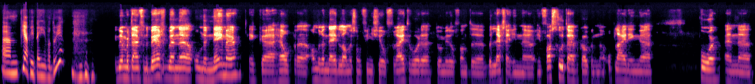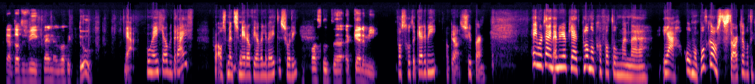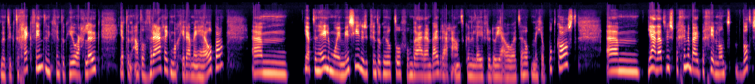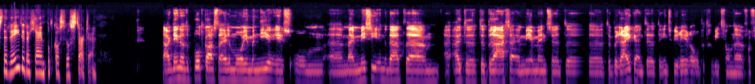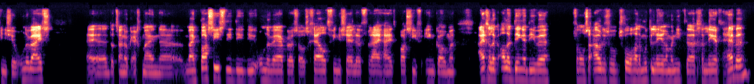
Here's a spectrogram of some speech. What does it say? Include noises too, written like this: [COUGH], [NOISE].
Um, ja, wie ben je, wat doe je? [LAUGHS] Ik ben Martijn van den Berg, ik ben uh, ondernemer. Ik uh, help uh, andere Nederlanders om financieel vrij te worden door middel van te beleggen in, in vastgoed. Daar heb ik ook een opleiding voor. En ja, dat is wie ik ben en wat ik doe. Ja, hoe heet jouw bedrijf? Voor als mensen meer over jou willen weten, sorry. Vastgoed Academy. Vastgoed Academy. Oké, super. Hey Martijn, en nu heb jij het plan opgevat om een, uh, ja, om een podcast te starten, wat ik natuurlijk te gek vind. En ik vind het ook heel erg leuk. Je hebt een aantal vragen, ik mag je daarmee helpen. Um, je hebt een hele mooie missie, dus ik vind het ook heel tof om daar een bijdrage aan te kunnen leveren door jou eh, te helpen met jouw podcast. Um, ja, laten we eens beginnen bij het begin. Want wat is de reden dat jij een podcast wil starten? Nou, ik denk dat de podcast een hele mooie manier is om uh, mijn missie inderdaad uh, uit te, dragen en meer mensen te, uh, te bereiken en te, te, inspireren op het gebied van, uh, van financieel onderwijs. dat zijn ook echt mijn, mijn passies, die, die, die onderwerpen zoals geld, financiële vrijheid, passief inkomen. Eigenlijk alle dingen die we van onze ouders op school hadden moeten leren, maar niet geleerd hebben.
